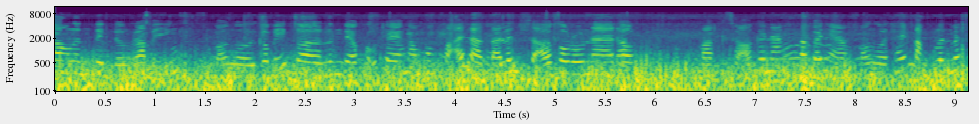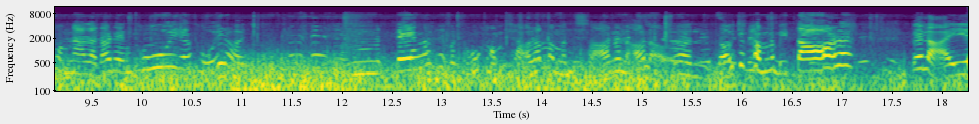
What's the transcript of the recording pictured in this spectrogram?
Con Linh tìm đường ra biển. Mọi người có biết uh, Linh đeo khẩu trang không? Không phải là tại Linh sợ corona đâu mà sợ cái nắng đó cả nhà. Mọi người thấy mặt linh mấy hôm nay là nó đen thui đen thủi rồi. Đen á thì mình cũng không sợ lắm mà mình sợ nó nở lỡ lỗ chất lông nó bị to đó. Với lại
